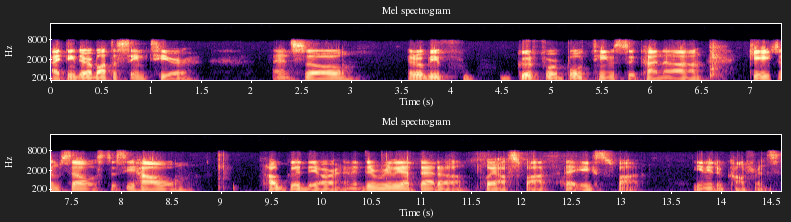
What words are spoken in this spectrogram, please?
I think they're about the same tier, and so it'll be f- good for both teams to kind of gauge themselves to see how how good they are and if they're really at that uh playoff spot, that eighth spot in either conference.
